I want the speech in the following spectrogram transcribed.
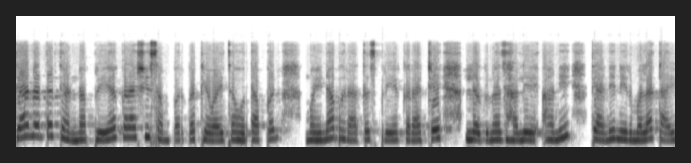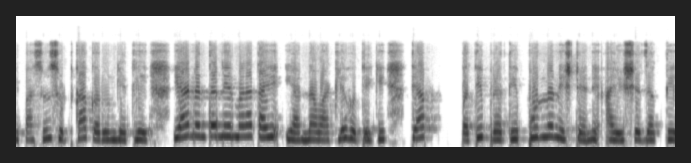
त्यानंतर त्यांना प्रियकराशी संपर्क ठेवायचा होता पण महिनाभरातच प्रियकराचे लग्न झाले आणि त्याने निर्मला ताईपासून सुटका करून घेतली. यानंतर निर्मला ताई यांना वाटले होते की त्या पतीप्रती पूर्ण निष्ठेने आयुष्य जगतील.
